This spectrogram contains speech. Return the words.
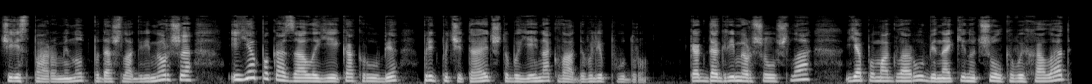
Через пару минут подошла гримерша, и я показала ей, как Руби предпочитает, чтобы ей накладывали пудру. Когда гримерша ушла, я помогла Руби накинуть шелковый халат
